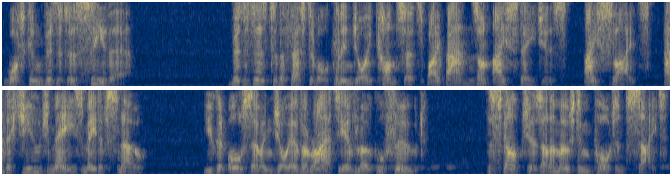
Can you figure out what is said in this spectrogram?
What can visitors see there? Visitors to the festival can enjoy concerts by bands on ice stages, ice slides, and a huge maze made of snow. You can also enjoy a variety of local food. The sculptures are the most important sight.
